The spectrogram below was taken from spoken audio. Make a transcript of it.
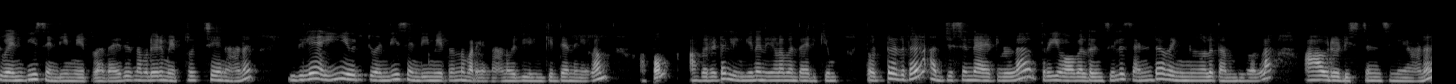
ട്വന്റി സെന്റിമീറ്റർ അതായത് നമ്മുടെ ഒരു മെട്രിക് ചെയിൻ ആണ്. ഇതിലെ ഈ ഒരു ട്വന്റി സെന്റിമീറ്റർ എന്ന് പറയുന്നതാണ് ഒരു ലിങ്കിന്റെ നീളം. അപ്പം അവരുടെ ലിങ്കിന്റെ നീളം എന്തായിരിക്കും? തൊട്ടടുത്ത് അഡ്ജസ്റ്റന്റ് ആയിട്ടുള്ള ത്രീ ഓവൽ റിങ്സിൽ സെന്റർ റിങ്ങുകൾ തമ്മിലുള്ള ആ ഒരു ഡിസ്റ്റൻസിനെയാണ്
